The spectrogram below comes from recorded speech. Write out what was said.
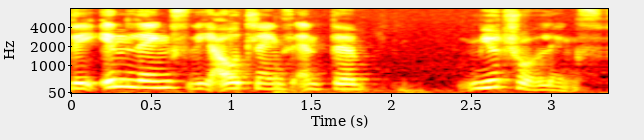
the in links, the out links, and the mutual links.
